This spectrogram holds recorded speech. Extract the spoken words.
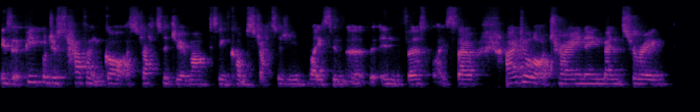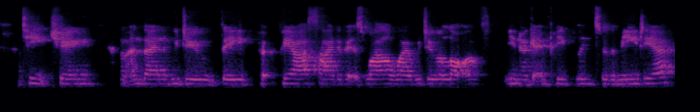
is that people just haven't got a strategy, a marketing com strategy in place in the, in the first place. So I do a lot of training, mentoring, teaching, and then we do the PR side of it as well, where we do a lot of you know getting people into the media.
